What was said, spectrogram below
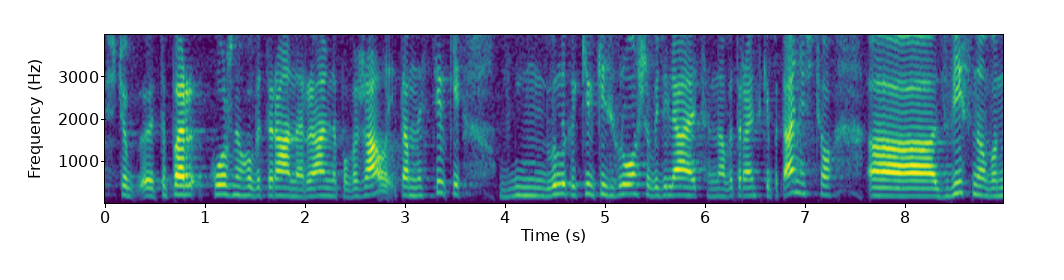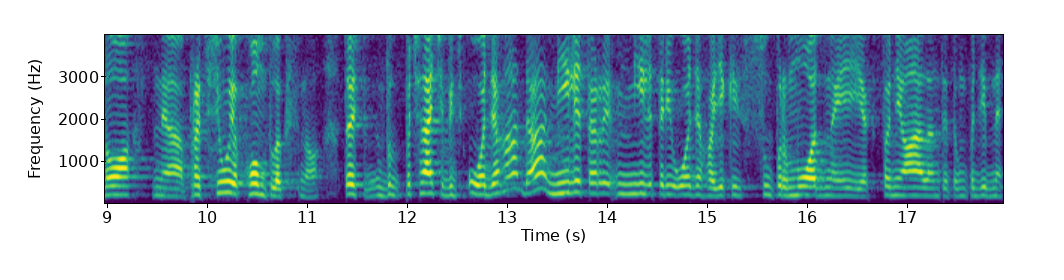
щоб е, тепер кожного ветерана реально поважали, і там настільки велика кількість грошей виділяється на ветеранські питання, що е, звісно воно працює комплексно. Тобто, починаючи від одяга, да, мілітарі, мілітарі одяга, якийсь супермодний, як Тоні Айленд і тому подібне,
